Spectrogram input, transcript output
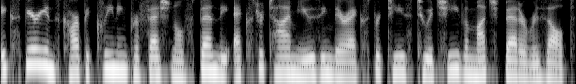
Experienced carpet cleaning professionals spend the extra time using their expertise to achieve a much better result.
